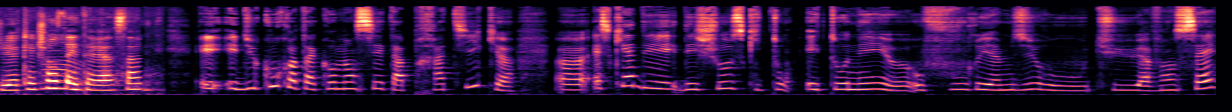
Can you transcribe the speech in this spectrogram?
il y a quelque chose hmm. d'intéressant. Et, du coup, quand tu as commencé ta pratique, euh, est-ce qu'il y a des, choses qui t'ont étonné euh, au fur et à mesure où tu avançais?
